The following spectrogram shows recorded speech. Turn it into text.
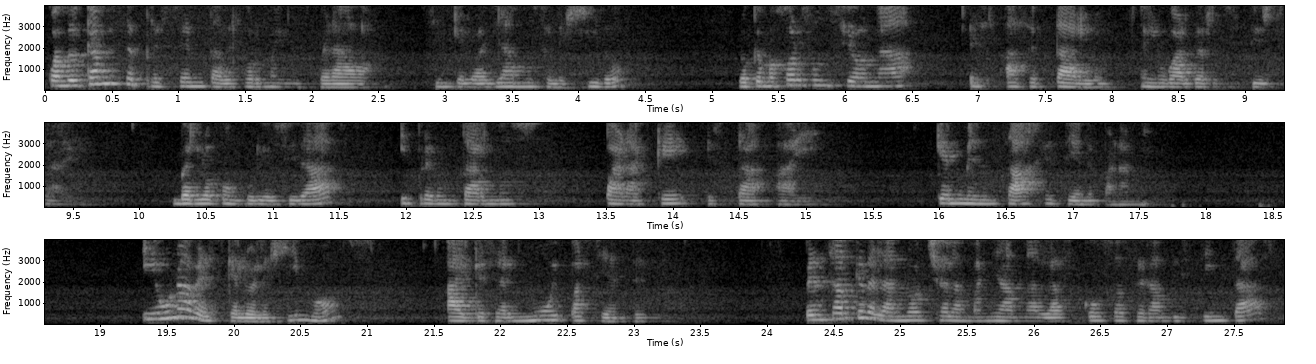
Cuando el cambio se presenta de forma inesperada, sin que lo hayamos elegido, lo que mejor funciona es aceptarlo en lugar de resistirse a él, verlo con curiosidad y preguntarnos para qué está ahí, qué mensaje tiene para mí. Y una vez que lo elegimos, hay que ser muy pacientes. Pensar que de la noche a la mañana las cosas serán distintas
